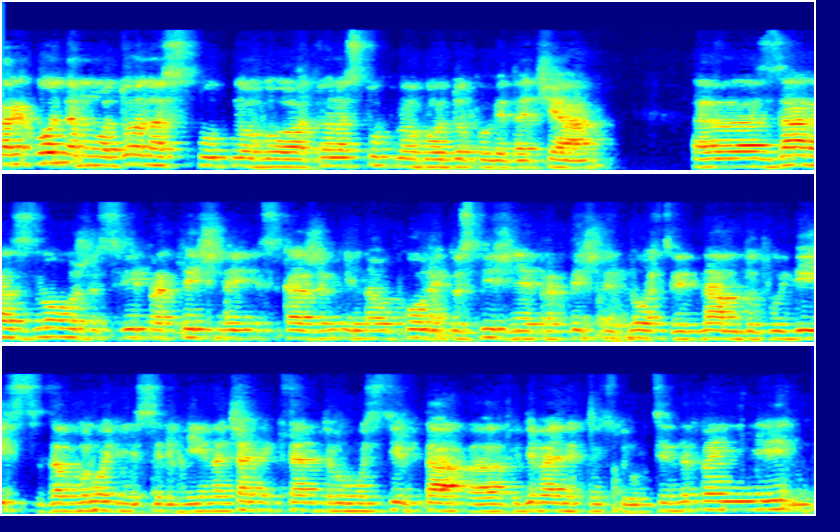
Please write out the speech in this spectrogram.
переходимо до наступного, до наступного доповідача. Е, Зараз знову ж свій практичний, скажімо, і наукові дослідження, і практичний досвід нам доповість Завгородній Сергій, начальник центру мостів та е, будівельних конструкцій ДПНІ,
